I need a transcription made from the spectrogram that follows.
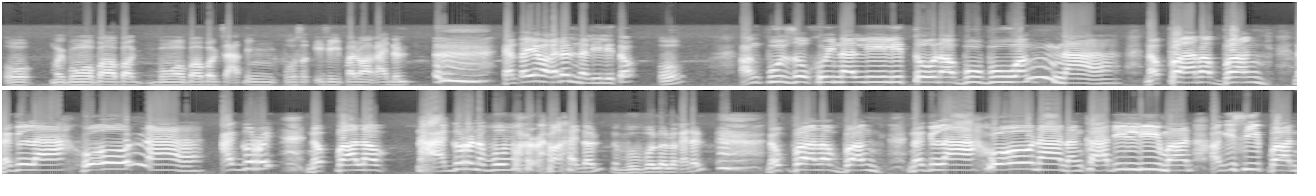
o, may bumababag, bumababag sa ating puso't isipan mga kaidol. Kanta yan mga kaidol, nalilito. O, ang puso ko'y nalilito na bubuwang na na para naglaho na aguroy na pala Naguro nabubulo ka doon. Nabubulo ka doon. Na para naglaho na ng kadiliman ang isipan,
